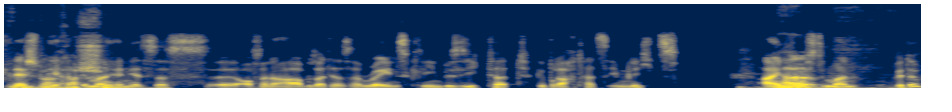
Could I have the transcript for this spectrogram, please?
Lashley hat immerhin jetzt das äh, auf seiner Habenseite, dass er Reigns clean besiegt hat. Gebracht hat es ihm nichts. Einen ja, müsste man. Bitte?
